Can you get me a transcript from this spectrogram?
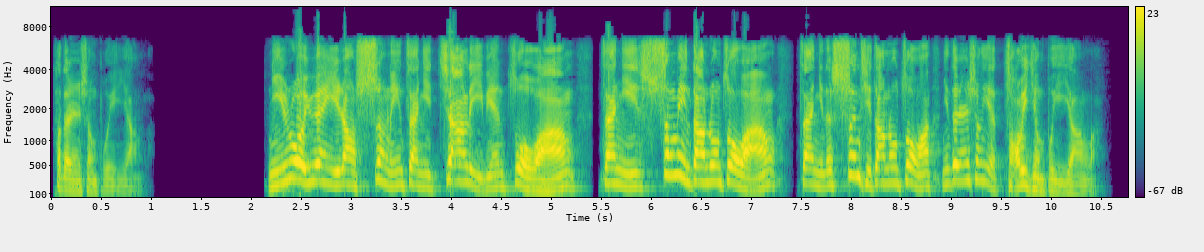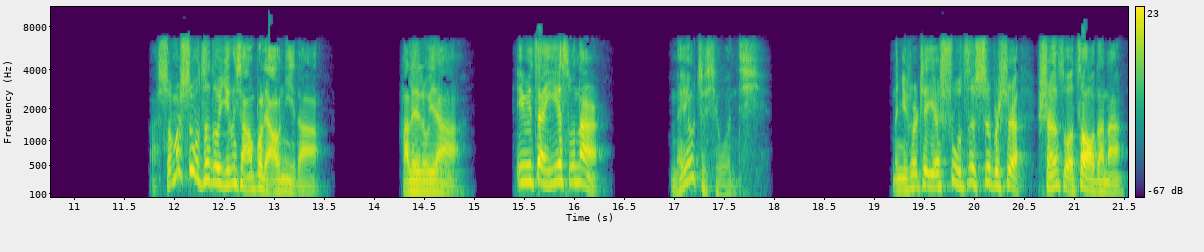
她的人生不一样了。你若愿意让圣灵在你家里边做王，在你生命当中做王，在你的身体当中做王，你的人生也早已经不一样了。啊，什么数字都影响不了你的，哈利路亚！因为在耶稣那儿没有这些问题。那你说这些数字是不是神所造的呢？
